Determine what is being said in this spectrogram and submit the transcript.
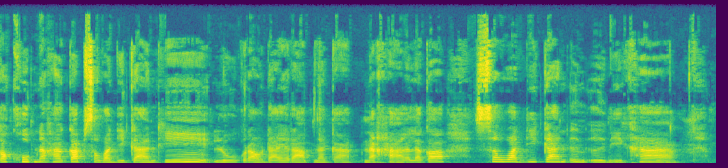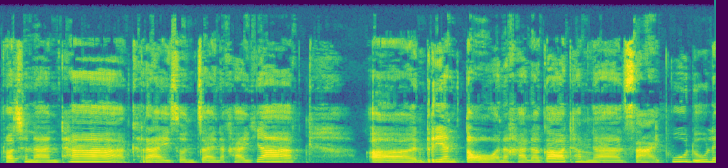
ก็คุ้มนะคะกับสวัสดิการที่ลูกเราได้รับนะคะนะคะ แล้วก็สวัสดิการอื่นๆอีกค่ะ เพราะฉะนั้นถ้าใครสนใจนะคะอยากเเรียนต่อนะคะ แล้วก็ทำงานสายผู้ดูแล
